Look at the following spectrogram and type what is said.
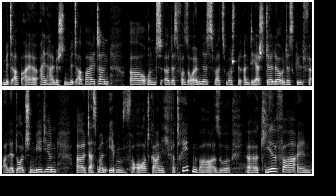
Mitab einheimischen Mitarbeitern und äh, das Versäumnis war zum Beispiel an der Stelle, und das gilt für alle deutschen Medien, äh, dass man eben vor Ort gar nicht vertreten war. Also Kiew war ein,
